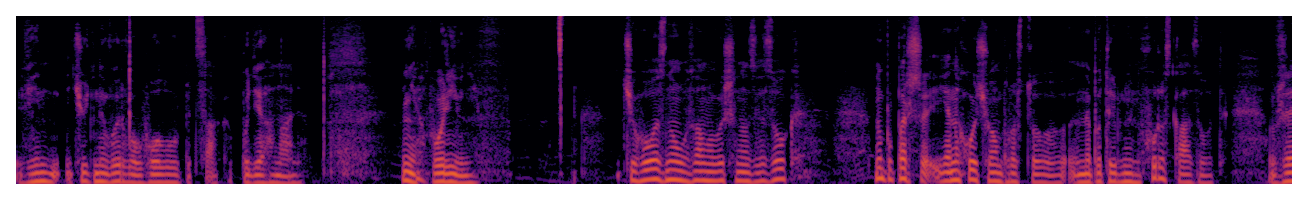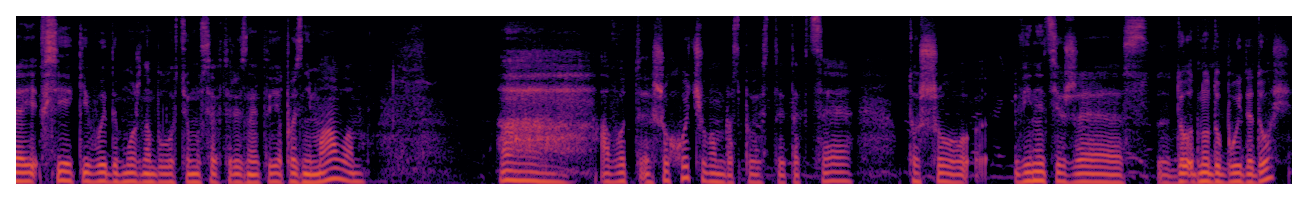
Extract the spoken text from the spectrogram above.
він чуть не вирвав голову підсака по діагоналі. Ні, по рівні. Чого знову з вами вийшов на зв'язок? Ну, по-перше, я не хочу вам просто непотрібну інфу розказувати. Вже всі, які види можна було в цьому секторі знайти, я познімав вам. А, а от е, що хочу вам розповісти, так це то, що в Вінниці вже до одну добу йде дощ.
